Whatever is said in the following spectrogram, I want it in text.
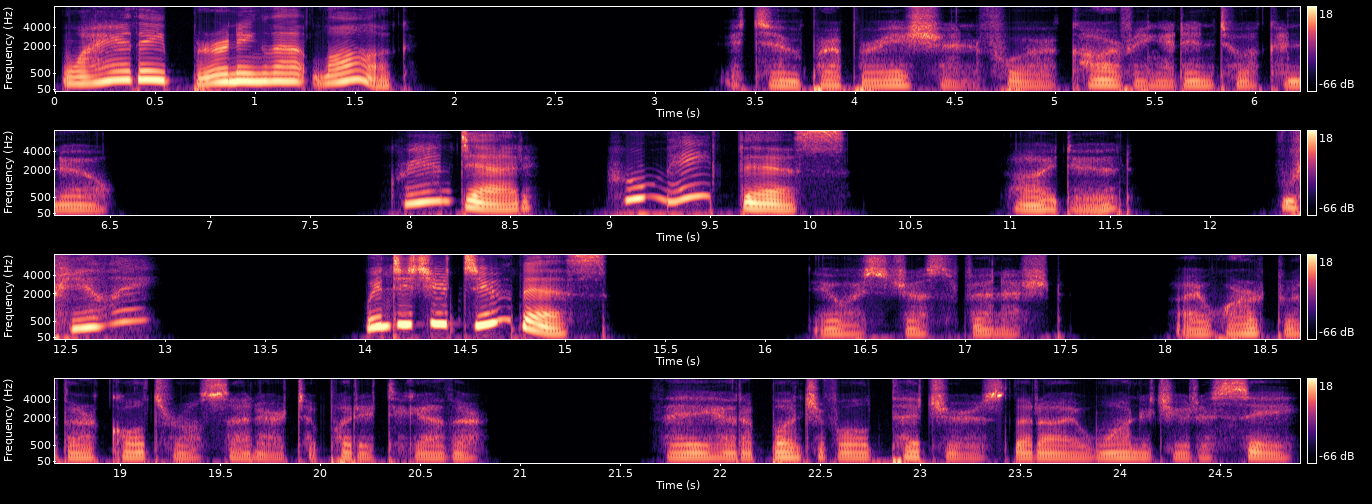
Why are they burning that log? It's in preparation for carving it into a canoe. Granddad, who made this? I did. Really? When did you do this? It was just finished. I worked with our cultural center to put it together. They had a bunch of old pictures that I wanted you to see.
